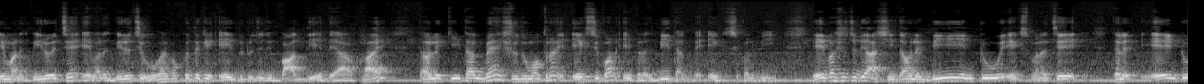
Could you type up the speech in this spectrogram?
এ মাইনাস বি রয়েছে, এ মাইনাস বি রয়েছে, উভয় পক্ষ থেকে এই দুটো যদি বাদ দিয়ে দেওয়া হয় তাহলে কি থাকবে? শুধুমাত্র x equal a plus b থাকবে এক্স ইকল বি এই পাশে যদি আসি, তাহলে বি ইন্টু এক্স মানে হচ্ছে তাহলে a into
